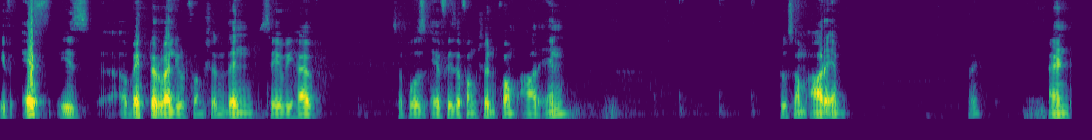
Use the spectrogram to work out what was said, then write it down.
If f is a vector valued function, then say we have suppose f is a function from R n to some R m, right. And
